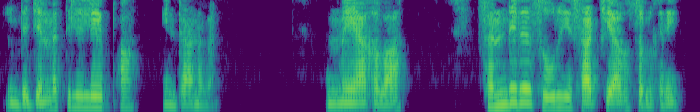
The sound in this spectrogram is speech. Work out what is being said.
இந்த ஜென்மத்தில் இல்லையப்பா என்றான் அவன். உண்மையாகவா? சந்திர சூரிய சாட்சியாக சொல்கிறேன்.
